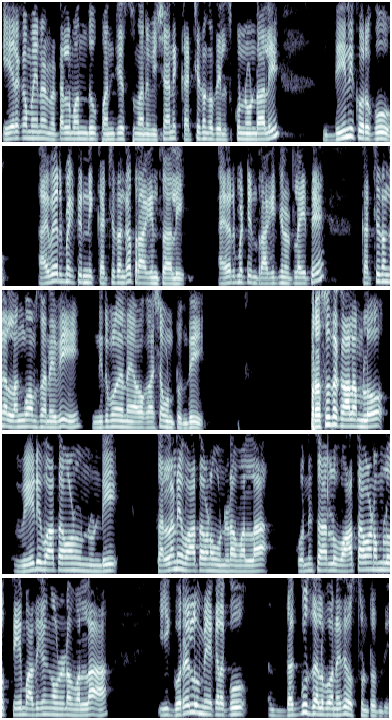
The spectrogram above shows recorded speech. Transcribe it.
ఏ రకమైన నటల మందు పనిచేస్తుందనే విషయాన్ని ఖచ్చితంగా తెలుసుకుని ఉండాలి. దీని కొరకు ఐవర్మెక్టిన్ని ఖచ్చితంగా త్రాగించాలి. ఐవర్మెక్టిన్ త్రాగించినట్లయితే ఖచ్చితంగా లంగ్ వామ్స్ అనేవి నిర్మూలన అవకాశం ఉంటుంది. ప్రస్తుత కాలంలో వేడి వాతావరణం నుండి చల్లని వాతావరణం ఉండడం వల్ల కొన్నిసార్లు వాతావరణంలో తేమ అధికంగా ఉండడం వల్ల ఈ గొర్రెలు మేకలకు దగ్గు జలుబు అనేది వస్తుంటుంది.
